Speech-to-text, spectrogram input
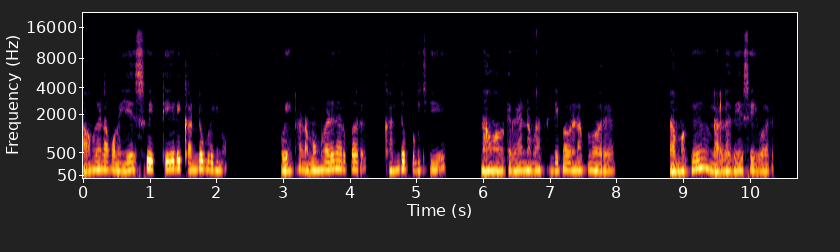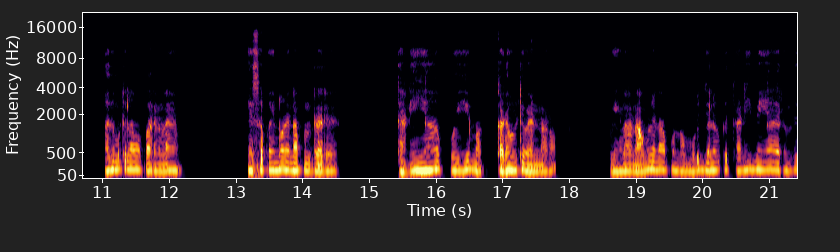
நாமளும் என்ன பண்ணணும்? இயேசுவை தேடி கண்டுபிடிக்கணும். ஓகேங்களா நம்ம முன்னாடி தான் இருப்பார். கண்டுபிடிச்சி நாம் அவர்கிட்ட வேண்டோம்னா கண்டிப்பாக அவர் என்ன பண்ணுவார்? நமக்கு நல்லதே செய்வார். அது மட்டும் இல்லாமல் பாருங்களேன். ஏசப்பா இன்னொன்று என்ன பண்ணுறாரு தனியாக போய் மக் கடவுள்கிட்ட வேண்டினாராம். ஓகேங்களா நாமளும் என்ன பண்ணோம்? முடிஞ்ச அளவுக்கு தனிமையாக இருந்து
